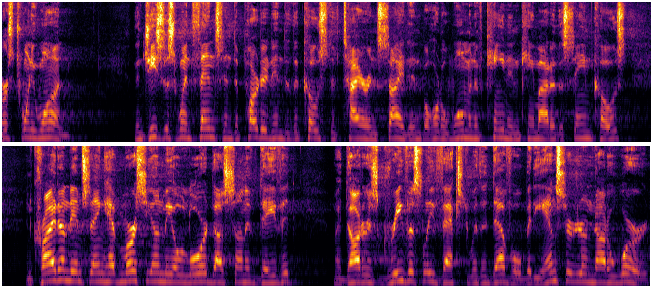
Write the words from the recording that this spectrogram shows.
Verse 21 Then Jesus went thence and departed into the coast of Tyre and Sidon. Behold, a woman of Canaan came out of the same coast and cried unto him, saying, Have mercy on me, O Lord, thou son of David. My daughter is grievously vexed with a devil. But he answered her not a word.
